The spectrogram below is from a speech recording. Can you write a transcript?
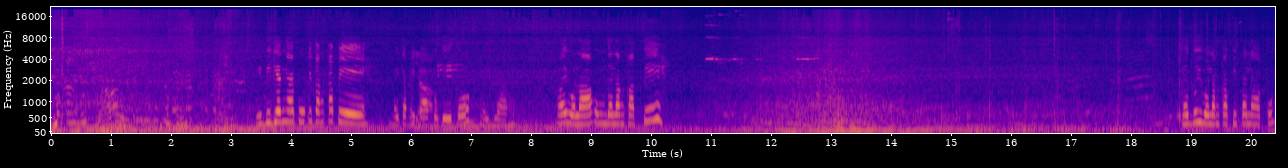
Maubos yan. Bibigyan nga po kitang kape. May kape Kaya- ba ako dito? Wait lang. Ay, wala akong dalang kape. Agoy, walang kape pala ako.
